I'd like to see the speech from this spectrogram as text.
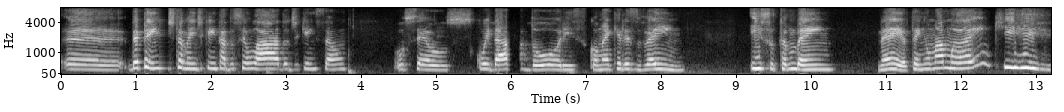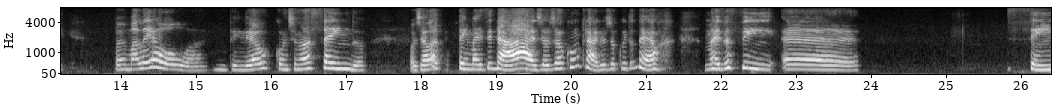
É, depende também de quem está do seu lado, de quem são os seus cuidadores, como é que eles veem isso também, né? Eu tenho uma mãe que foi uma leoa, entendeu? Continua sendo. Hoje ela tem mais idade, hoje é o contrário, hoje eu cuido dela. Mas assim, é... sempre.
